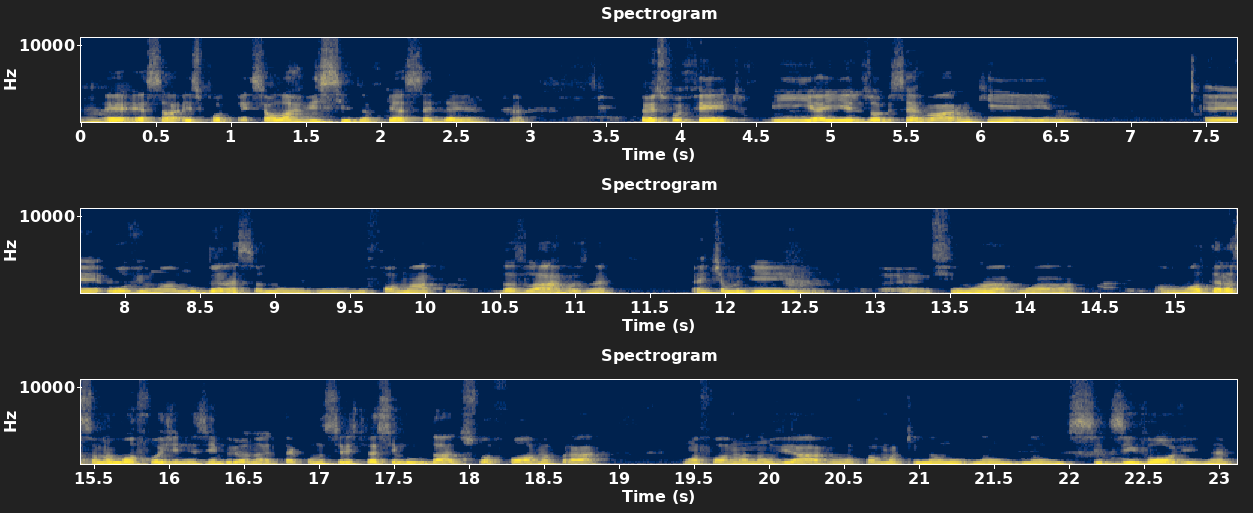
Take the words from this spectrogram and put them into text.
uhum. é, essa, esse potencial larvicida, porque essa é a ideia. Né? Então, isso foi feito, e aí eles observaram que é, houve uma mudança no, no, no, formato das larvas, né? A gente chama de, é, enfim, uma, uma, uma alteração na morfogênese embrionária, até como se eles tivessem mudado sua forma para uma forma não viável, uma forma que não, não, não se desenvolve, né,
